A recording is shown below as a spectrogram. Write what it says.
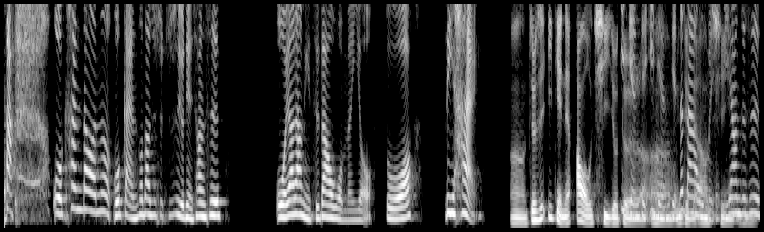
我看到那，我感受到就是就是有点像是我要让你知道我们有多厉害，嗯，就是一点点傲气就一对了一，点点一点点。嗯那当然我们一样就是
